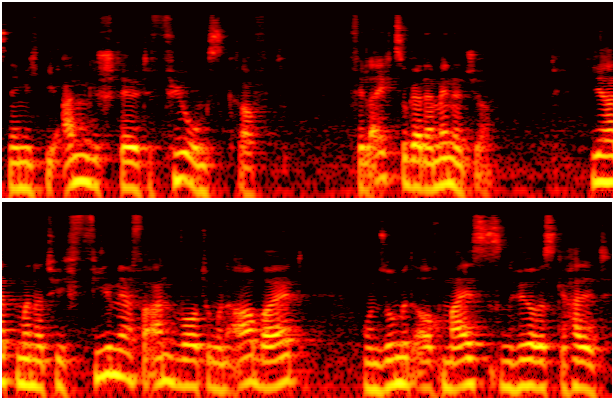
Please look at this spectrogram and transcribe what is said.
ist nämlich die angestellte Führungskraft, vielleicht sogar der Manager. Hier hat man natürlich viel mehr Verantwortung und Arbeit und somit auch meistens ein höheres Gehalt.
